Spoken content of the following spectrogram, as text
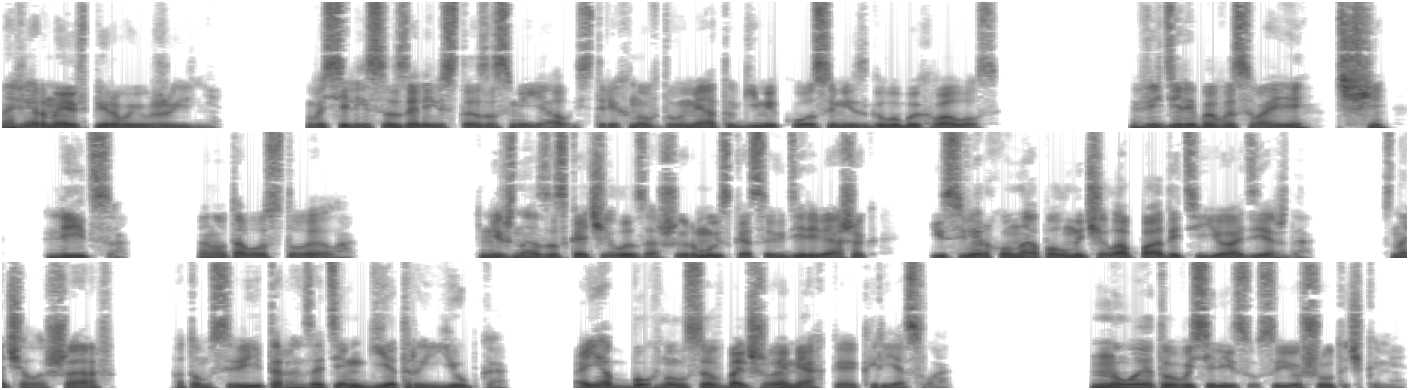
Наверное, впервые в жизни. Василиса заливисто засмеялась, тряхнув двумя тугими косами из голубых волос. «Видели бы вы свои... Чи, лица. Оно того стоило». Княжна заскочила за ширму из косых деревяшек, и сверху на пол начала падать ее одежда. Сначала шарф, потом свитер, затем гетры и юбка а я бухнулся в большое мягкое кресло. Ну, эту Василису с ее шуточками.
